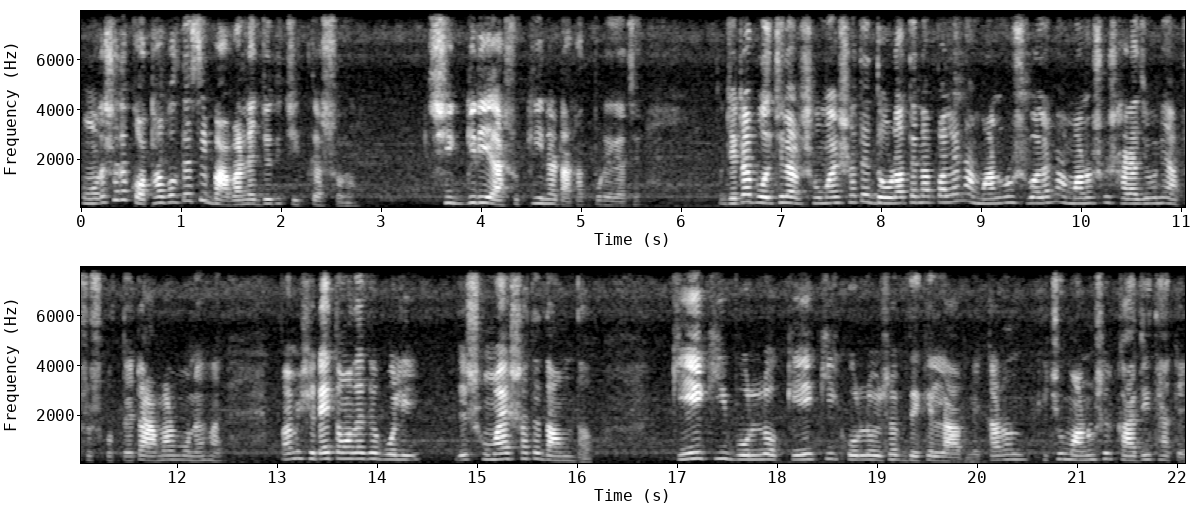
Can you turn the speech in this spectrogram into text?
তোমাদের সাথে কথা বলতে এসেছি বাবানের যদি চিৎকার শোনো। শিগগিরই আসো, কি না টাকাত পড়ে গেছে। যেটা বলছিলাম, সময়ের সাথে দৌড়াতে না পারলে না মানুষ বলে না, মানুষকে সারা জীবনই আফসোস করতে। এটা আমার মনে হয়। আমি সেটাই তোমাদেরকে বলি যে, সময়ের সাথে দাম দাও। কে কি বলল, কে কি করল, এসব দেখে লাভ নেই। কারণ কিছু মানুষের কাজই থাকে।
